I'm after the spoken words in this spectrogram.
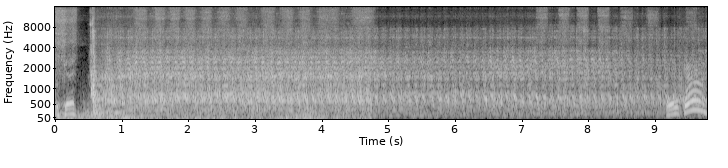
Okay. Here it comes.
